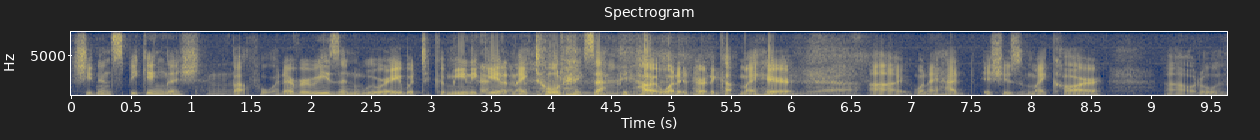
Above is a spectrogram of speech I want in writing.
she didn't speak English, Hmm. but for whatever reason, we were able to communicate, and I told her exactly how I wanted her to cut my hair. Yeah. Uh, when I had issues with my car, uh, I would always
